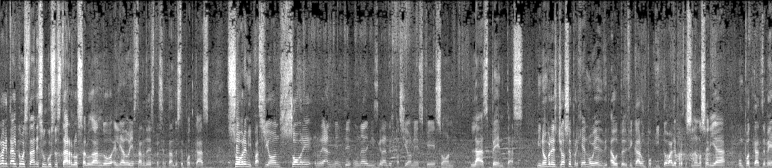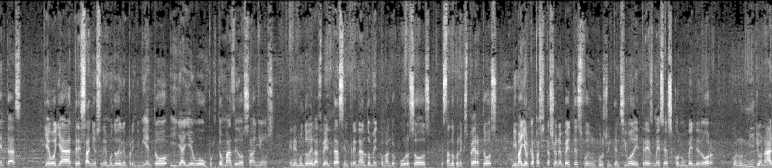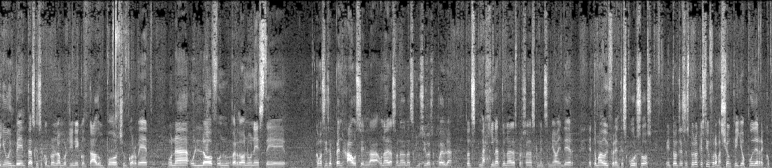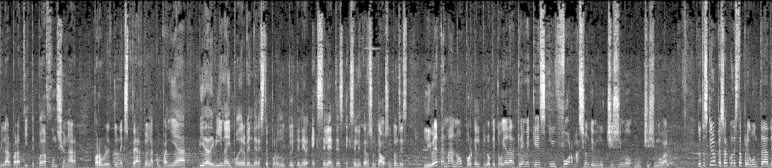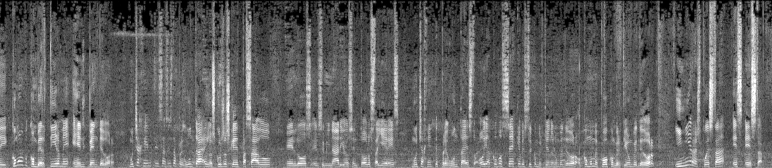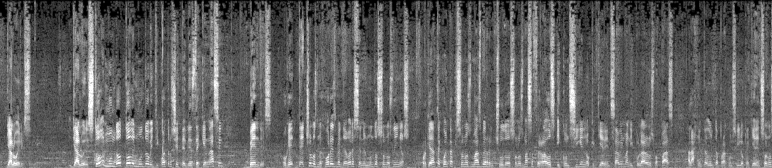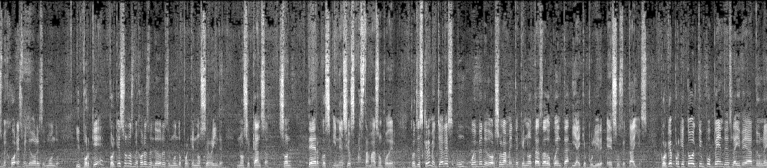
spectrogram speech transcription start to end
Hola, ¿qué tal? ¿Cómo están? Es un gusto estarlos saludando. El día de hoy estarles presentando este podcast sobre mi pasión, sobre realmente una de mis grandes pasiones que son las ventas. Mi nombre es Joseph Rigel, me voy a autoedificar un poquito, ¿vale? Porque si no, no sería un podcast de ventas. Llevo ya tres años en el mundo del emprendimiento y ya llevo un poquito más de dos años en el mundo de las ventas, entrenándome, tomando cursos, estando con expertos. Mi mayor capacitación en ventas fue un curso intensivo de tres meses con un vendedor, con un millonario en ventas que se compró un Lamborghini contado, un Porsche, un Corvette, una, un Love, un, perdón, un este, ¿cómo se dice? Penthouse en una de las zonas más exclusivas de Puebla. Entonces, imagínate una de las personas que me enseñó a vender. He tomado diferentes cursos. Entonces, espero que esta información que yo pude recopilar para ti te pueda funcionar para volverte un experto en la compañía Vida Divina y poder vender este producto y tener excelentes, excelentes resultados. Entonces, libreta en mano, porque lo que te voy a dar, créeme que es información de muchísimo, muchísimo valor. Entonces, quiero empezar con esta pregunta de cómo convertirme en vendedor. Mucha gente se hace esta pregunta en los cursos que he pasado, en los seminarios, en todos los talleres. Mucha gente pregunta esto, oiga, ¿cómo sé que me estoy convirtiendo en un vendedor o cómo me puedo convertir en un vendedor? Y mi respuesta es esta, ya lo eres. Ya lo eres. Todo el mundo, todo el mundo 24/7, desde que nacen vendes. ¿okay? De hecho, los mejores vendedores en el mundo son los niños, porque date cuenta que son los más berrinchudos, son los más aferrados y consiguen lo que quieren. Saben manipular a los papás, a la gente adulta para conseguir lo que quieren. Son los mejores vendedores del mundo. ¿Y por qué? ¿Por qué son los mejores vendedores del mundo? Porque no se rinden, no se cansan, son tercos y necios hasta más no poder. Entonces créeme, ya eres un buen vendedor solamente que no te has dado cuenta y hay que pulir esos detalles. ¿Por qué? Porque todo el tiempo vendes la idea de una,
